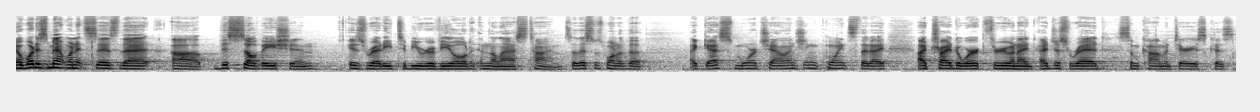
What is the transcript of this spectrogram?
Now, what is meant when it says that uh, this salvation is ready to be revealed in the last time? So, this was one of the, I guess, more challenging points that I, I tried to work through, and I, I just read some commentaries because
